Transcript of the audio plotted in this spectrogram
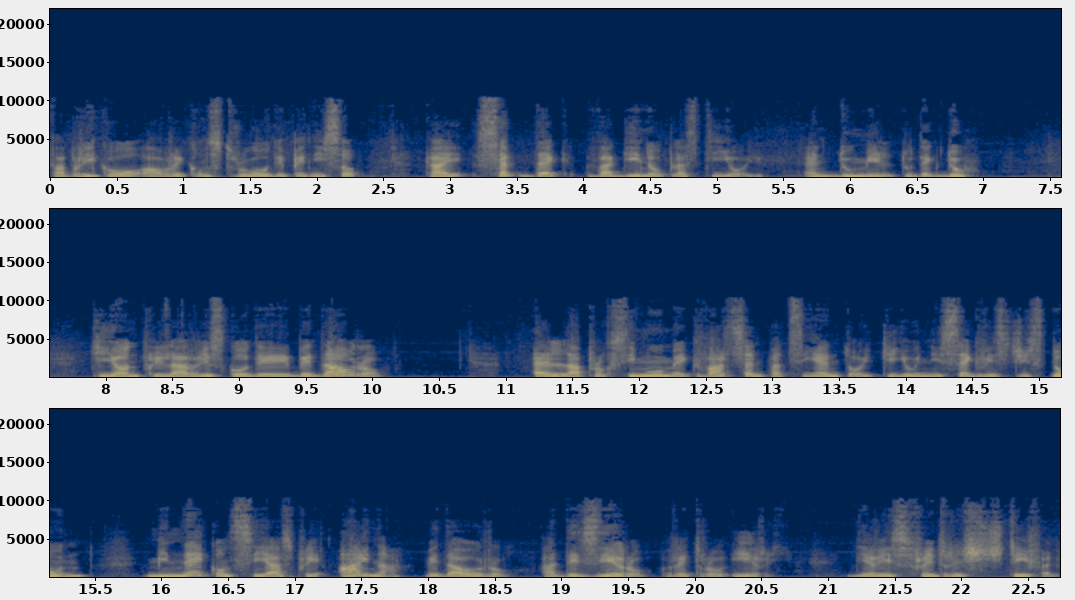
fabrico au reconstruo de peniso, cae sepdec vaginoplastioi en 2022. Cion pri la risco de bedauro? El la proximume quartcent pacientoi ciui ni segvis gis nun, mi ne consias pri aina bedauro a desiro retroiri, diris Friedrich Stiefel.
